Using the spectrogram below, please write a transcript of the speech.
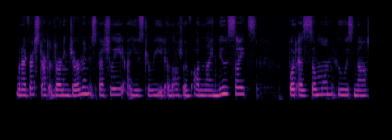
When I first started learning German, especially, I used to read a lot of online news sites. But as someone who is not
